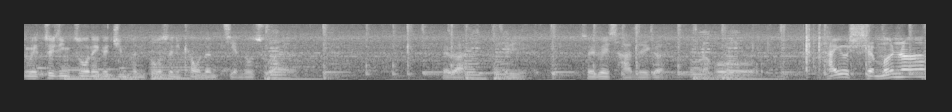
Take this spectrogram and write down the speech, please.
因为最近做那个菌很多，所以你看我的茧都出来了，对吧？这里，所以会擦这个。然后还有什么呢？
